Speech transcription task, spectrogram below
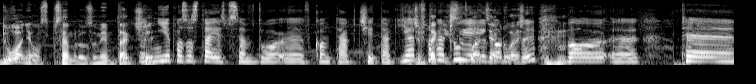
dłonią z psem, rozumiem, tak? Czy... Nie pozostaje z psem w, w kontakcie, tak. Ja znaczy, trochę czuję Mhm. bo e, te,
